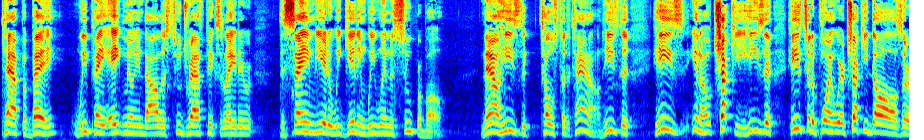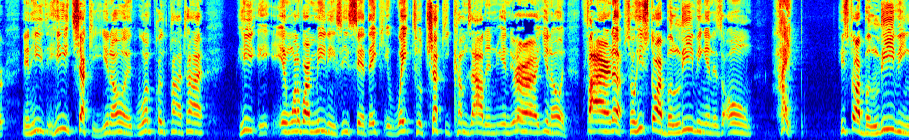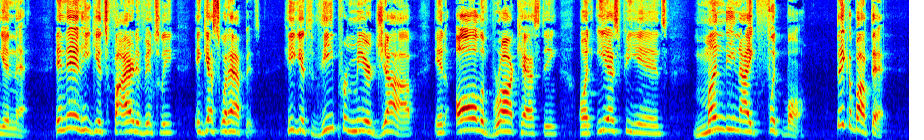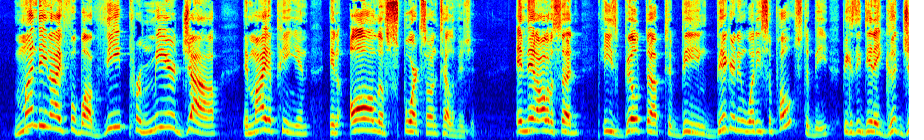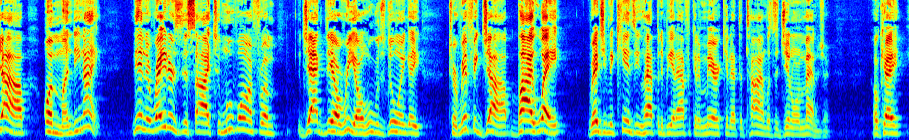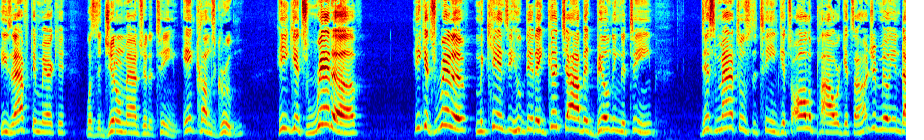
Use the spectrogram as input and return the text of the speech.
Tampa Bay. We pay $8 million, two draft picks later. The same year that we get him, we win the Super Bowl. Now he's the toast of the town. He's the he's you know Chucky. He's a, he's to the point where Chucky dolls are and he's he Chucky. You know at one point in time he in one of our meetings he said they wait till Chucky comes out and, and uh, you know and fired up. So he started believing in his own hype. He started believing in that, and then he gets fired eventually. And guess what happens? He gets the premier job in all of broadcasting on ESPN's Monday Night Football. Think about that. Monday Night Football, the premier job, in my opinion, in all of sports on television. And then all of a sudden, he's built up to being bigger than what he's supposed to be because he did a good job on Monday night. Then the Raiders decide to move on from Jack Del Rio, who was doing a terrific job. By way, Reggie McKenzie, who happened to be an African American at the time, was the general manager. Okay? He's an African American, was the general manager of the team. In comes Gruden. He gets rid of he gets rid of McKenzie, who did a good job at building the team, dismantles the team, gets all the power, gets $100 million.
